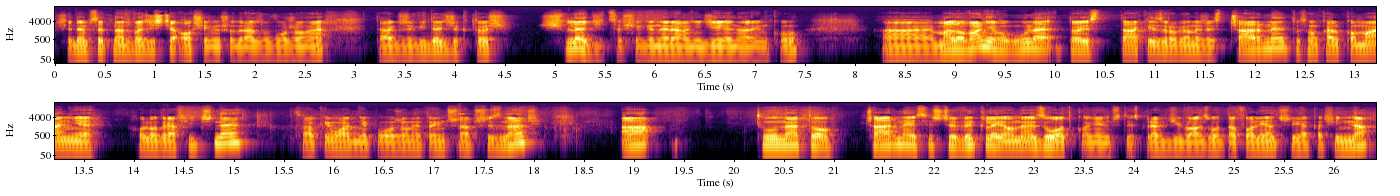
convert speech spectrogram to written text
700 na 28 już od razu włożone. Także widać, że ktoś śledzi, co się generalnie dzieje na rynku. E, Malowanie w ogóle to jest takie zrobione, że jest czarny. To są kalkomanie holograficzne. Całkiem ładnie położone, to im trzeba przyznać. A tu na to czarne jest jeszcze wyklejone złotko. Nie wiem, czy to jest prawdziwa złota folia, czy jakaś inna.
